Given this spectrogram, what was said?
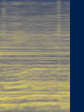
Tum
